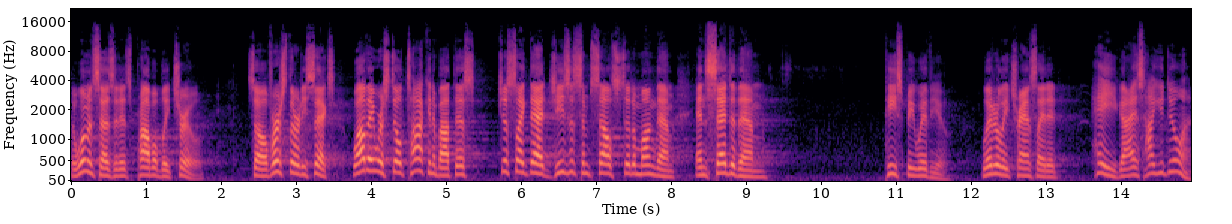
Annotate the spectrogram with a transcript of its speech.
the woman says it, it's probably true. So, verse 36 while they were still talking about this, just like that, Jesus himself stood among them and said to them, Peace be with you. Literally translated, Hey, you guys, how you doing?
